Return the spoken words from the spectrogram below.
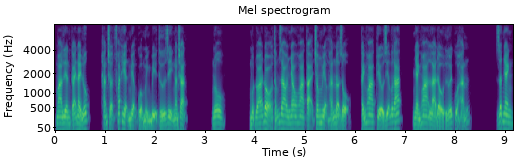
Mà liên cái này lúc, hắn chợt phát hiện miệng của mình bị thứ gì ngăn chặn. Nô một đoá đỏ thấm dao nhau hoa tại trong miệng hắn nở rộ, cánh hoa kiểu diễm bất át, nhành hoa là đầu lưỡi của hắn. Rất nhanh,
